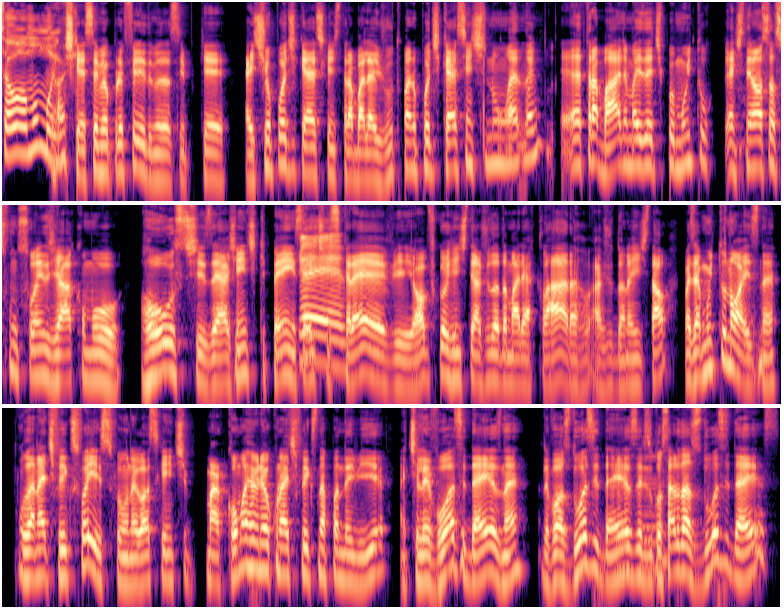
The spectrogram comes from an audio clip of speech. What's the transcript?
eu amo muito. acho que esse é meu preferido, mesmo assim, porque aí tinha um podcast que a gente trabalha junto, mas no podcast a gente não é, não é, é trabalho, mas é tipo muito. A gente tem nossas funções já como hosts, é a gente que pensa, a gente que É. escreve. Óbvio que a gente tem a ajuda da Maria Clara ajudando a gente e tal, mas é muito nós, né? O da Netflix foi isso, foi um negócio que a gente marcou uma reunião com o Netflix na pandemia, a gente levou as ideias, né? Levou as duas ideias, eles Uhum. gostaram das duas ideias.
